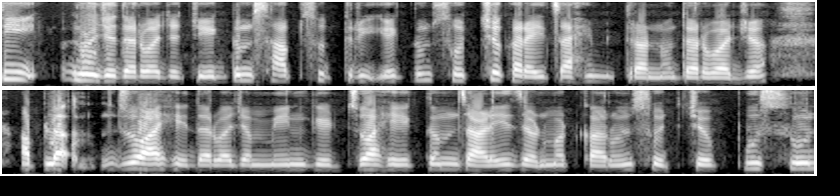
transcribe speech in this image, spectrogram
ती म्हणजे दरवाजाची एकदम साफसुथरी एकदम स्वच्छ करायचं आहे मित्रांनो. दरवाजा आपला जो आहे दरवाजा मेन गेट जो आहे एकदम जाळे जडमट काढून स्वच्छ पुसून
